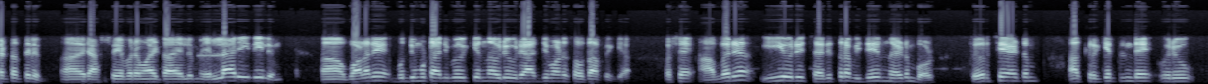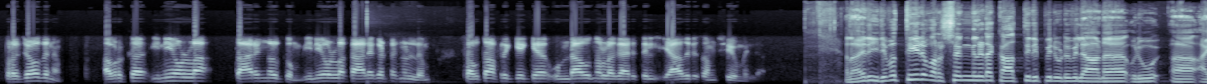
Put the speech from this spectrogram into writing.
ഘട്ടത്തിലും രാഷ്ട്രീയപരമായിട്ടായാലും എല്ലാ രീതിയിലും വളരെ ബുദ്ധിമുട്ട് അനുഭവിക്കുന്ന ഒരു രാജ്യമാണ് സൗത്ത് ആഫ്രിക്ക. പക്ഷെ അവർ ഈ ഒരു ചരിത്ര വിജയം നേടുമ്പോൾ തീർച്ചയായിട്ടും ആ ക്രിക്കറ്റിന്റെ ഒരു പ്രചോദനം അവർക്ക് ഇനിയുള്ള താരങ്ങൾക്കും ഇനിയുള്ള കാലഘട്ടങ്ങളിലും സൗത്ത് ആഫ്രിക്കയ്ക്ക് ഉണ്ടാവുന്നുള്ള കാര്യത്തിൽ യാതൊരു സംശയവുമില്ല. അതായത് ഇരുപത്തിയേഴ് വർഷങ്ങളുടെ കാത്തിരിപ്പിനൊടുവിലാണ് ഒരു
